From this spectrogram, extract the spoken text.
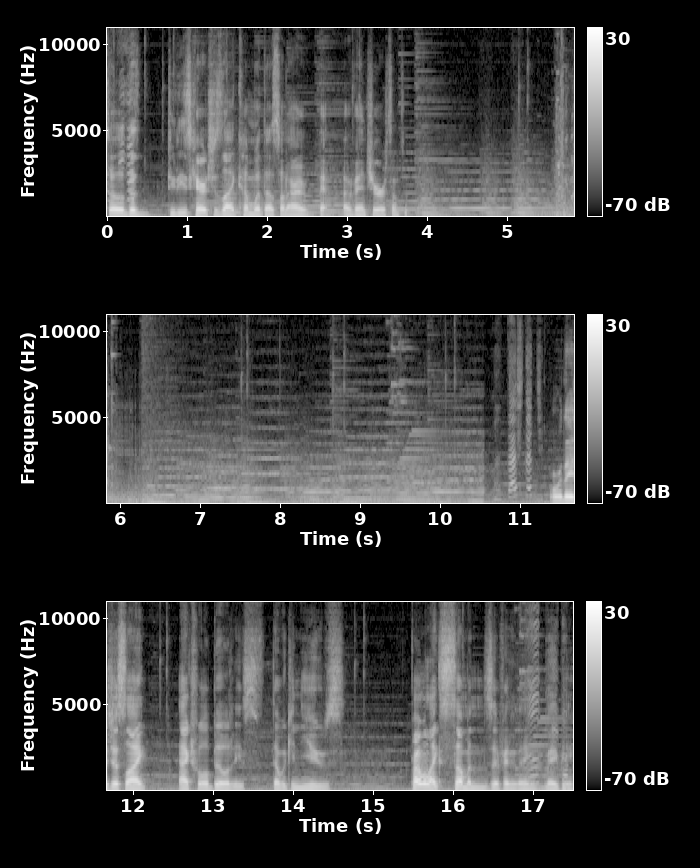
So the, do these characters like come with us on our adventure or something? Or are they just like actual abilities that we can use? Probably like summons, if anything, maybe.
